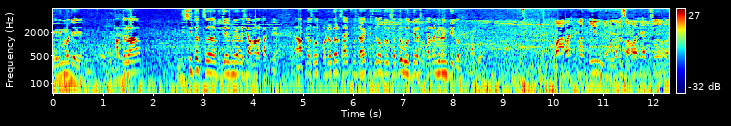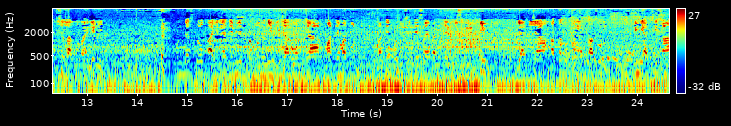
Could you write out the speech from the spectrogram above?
हिअरिंगमध्ये आपल्याला निश्चितच विजय मिळेल अशी आम्हाला खात्री आहे. आणि आपल्यासोबत पडळकर साहेब सुद्धा आहेत ते सुद्धा दोन शब्द बोलतील अशी त्यांना विनंती करतो. महाराष्ट्रातील धनगर समाजाचं लक्ष लागून राहिलेली पुण्यश्लोक अहिल्यादेवी प्रबोधनी विचारवरच्या माध्यमातून मान्य मोदी शिंदे साहेब आणि त्यांची सगळी टीम यांच्या अथक प्रयत्नातून ही याचिका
